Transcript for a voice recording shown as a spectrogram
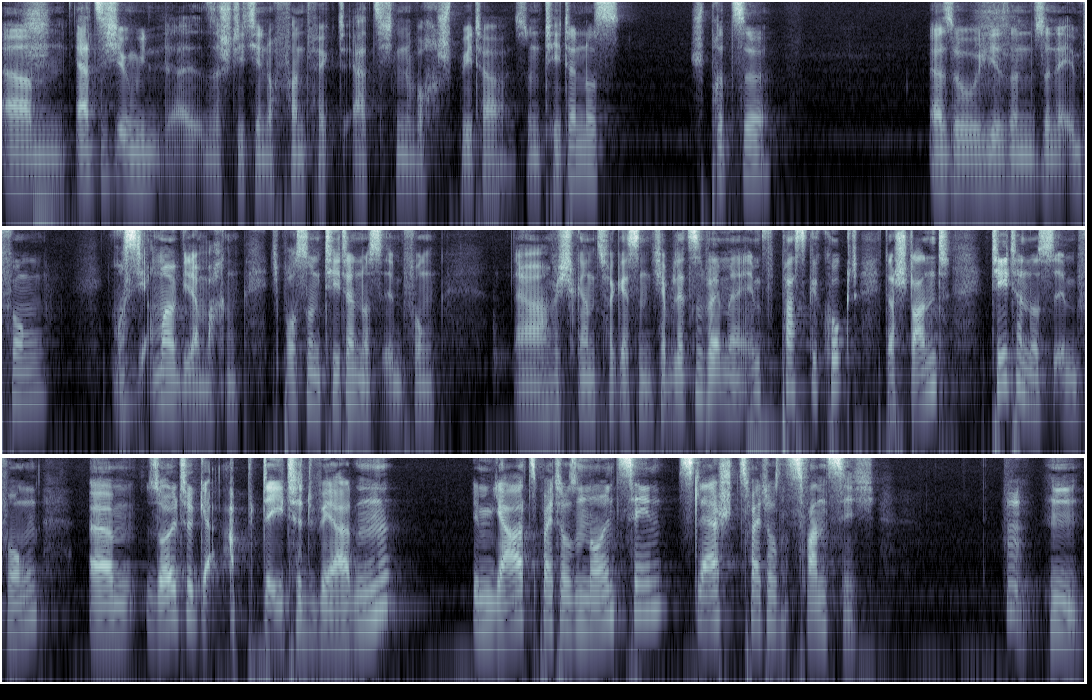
Ähm, er hat sich irgendwie, also steht hier noch Fun Fact, er hat sich eine Woche später so eine Tetanus-Spritze, also hier so, ein- so eine Impfung, muss ich auch mal wieder machen. Ich brauche so eine Tetanus-Impfung. Ja, habe ich ganz vergessen. Ich habe letztens bei meinem Impfpass geguckt, da stand, Tetanus-Impfung ähm, sollte geupdatet werden im Jahr 2019 slash 2020. Hm. Hm.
